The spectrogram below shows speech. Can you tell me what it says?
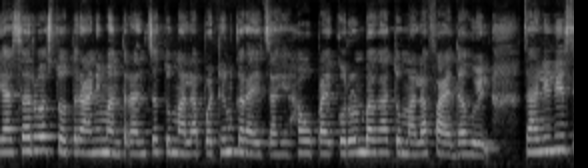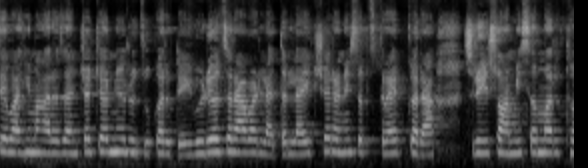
या सर्व स्तोत्र आणि मंत्रांचं तुम्हाला पठण करायचं आहे. हा उपाय करून बघा तुम्हाला फायदा होईल. झालेली सेवा ही महाराजांच्या चरणी रुजू करते. व्हिडिओ जर आवडला तर लाईक शेअर आणि सबस्क्राईब करा. श्री स्वामी समर्थ.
